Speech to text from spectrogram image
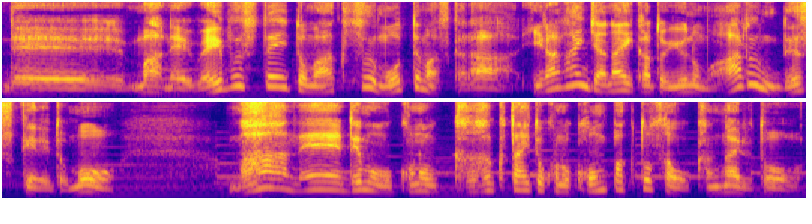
でまあねウェーブステイト Mark2 持ってますからいらないんじゃないかというのもあるんですけれどもまあねでもこの価格帯とこのコンパクトさを考えると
